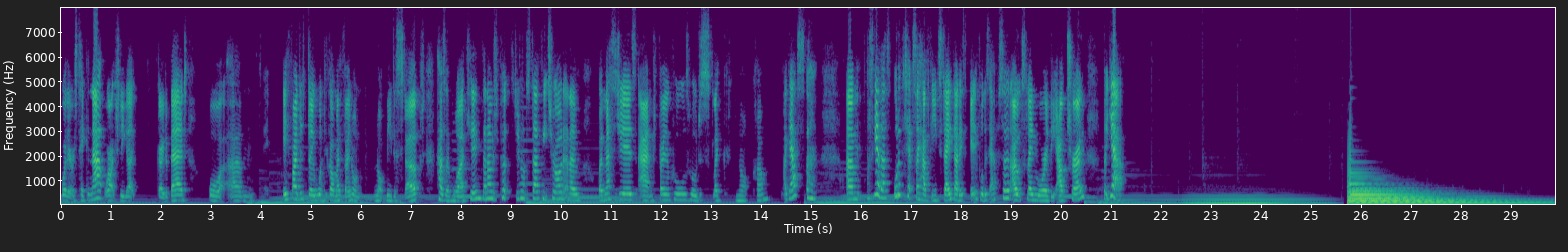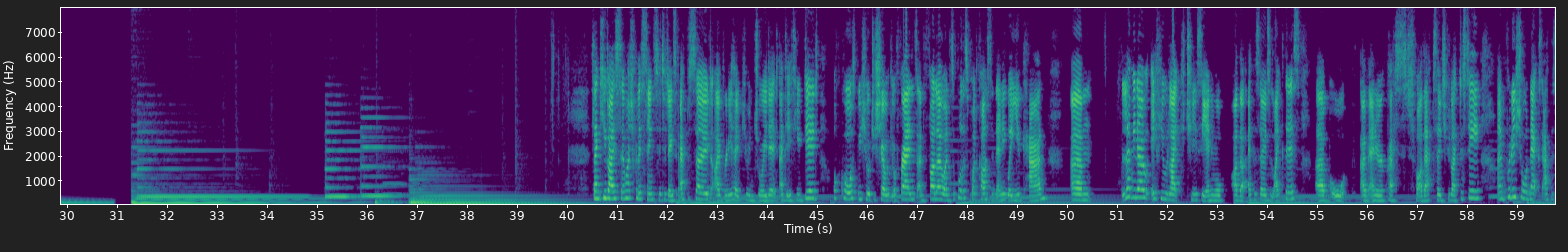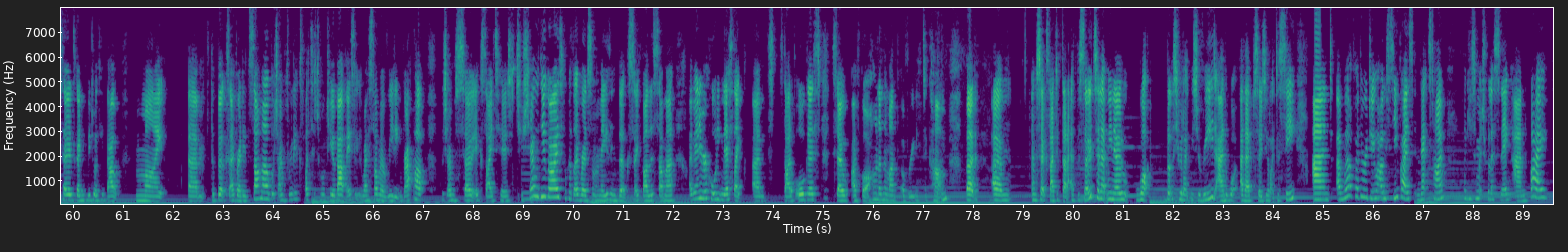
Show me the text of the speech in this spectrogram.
whether it's take a nap or actually like go to bed, or um, if I just don't want to go on my phone or not be disturbed as I'm working, then I'll just put do not disturb feature on and I'm, my messages and phone calls will just like not come, I guess. um, so yeah, that's all of the tips I have for you today. That is it for this episode. I'll explain more in the outro. But yeah, Thank you guys so much for listening to today's episode. I really hope you enjoyed it. And if you did, of course, be sure to share with your friends and follow and support this podcast in any way you can. Um, let me know if you would like to see any more other episodes like this um, or um, any requests for other episodes you'd like to see. I'm pretty sure next episode is going to be talking about my um, the books I've read in summer, which I'm really excited to talk to you about. Basically, my summer reading wrap up, which I'm so excited to share with you guys because I've read some amazing books so far this summer. I'm only recording this like um, start of August, so I've got a whole other month of reading to come. But um, I'm so excited for that episode. So let me know what books you would like me to read and what other episodes you'd like to see. And um, without further ado, I will see you guys next time. Thank you so much for listening, and bye.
